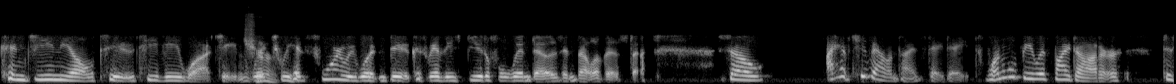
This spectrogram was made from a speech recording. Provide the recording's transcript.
congenial to TV watching, sure. which we had sworn we wouldn't do because we have these beautiful windows in Bella Vista. So I have two Valentine's Day dates. One will be with my daughter to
